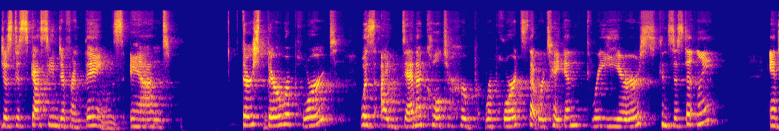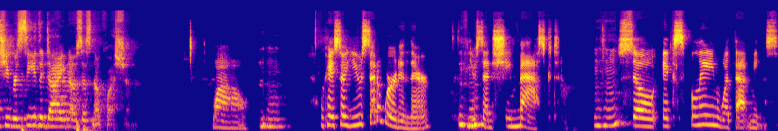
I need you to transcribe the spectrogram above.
just discussing different things. And their, their report was identical to her reports that were taken three years consistently. And she received the diagnosis, no question. Wow. Mm-hmm. Okay, so you said a word in there mm-hmm. you said she masked. Mm-hmm. So explain what that means.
